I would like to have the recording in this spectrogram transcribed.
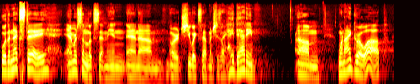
Well, the next day, Emerson looks at me, and, and um, or she wakes up and she's like, hey, daddy, um, when I grow up,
